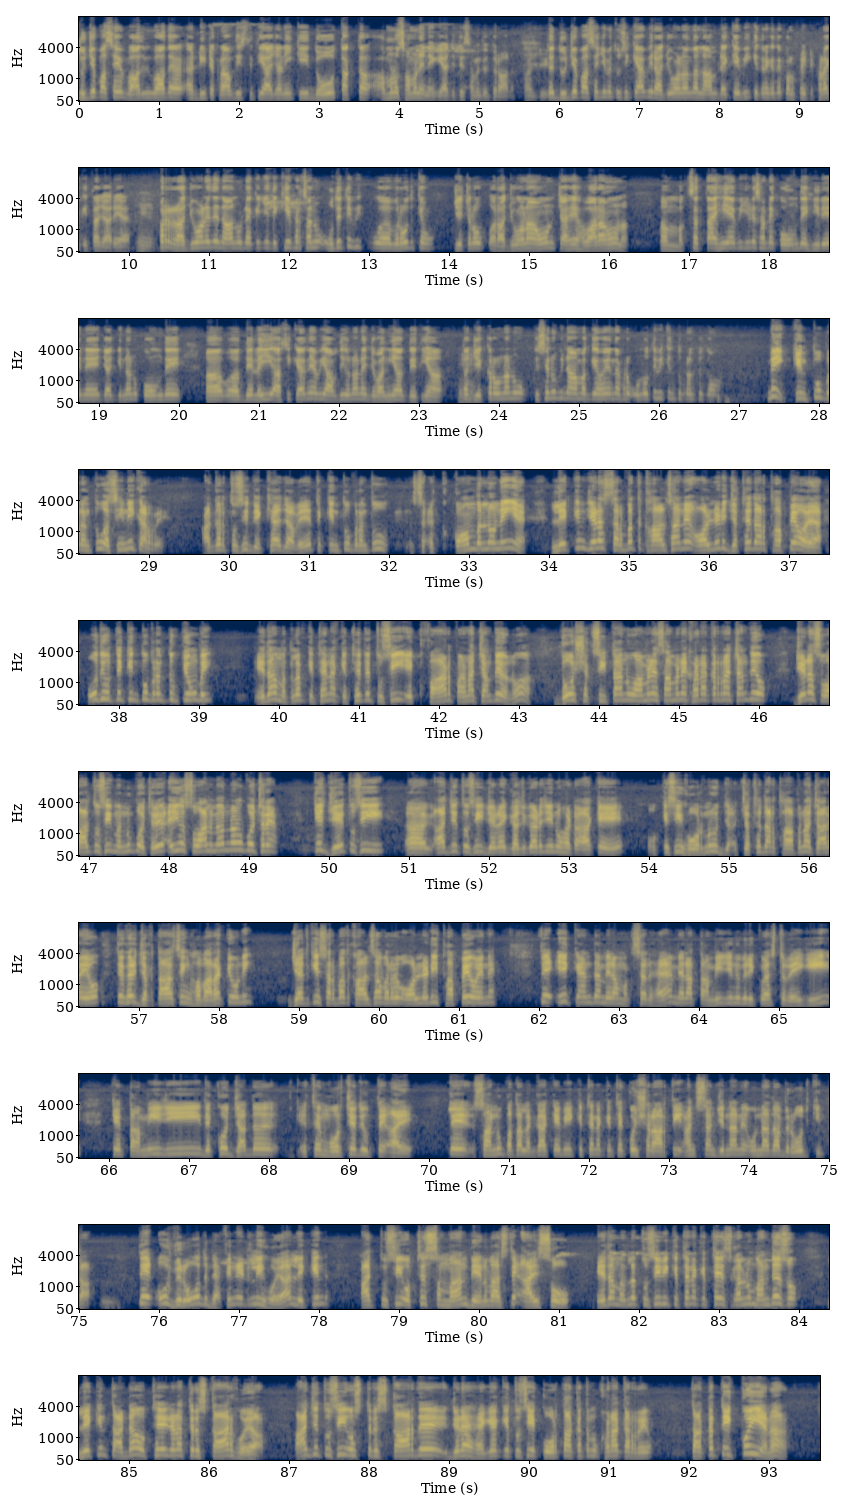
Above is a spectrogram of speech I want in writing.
ਦੂਜੇ ਪਾਸੇ ਵਾਦ ਵਿਵਾਦ ਐਡੀ ਟਕਰਾਵ ਦੀ ਸਥਿਤੀ ਆ ਜਾਣੀ ਕਿ ਦੋ ਤਖਤ ਅਮਨੋ ਸਾਹਮਣੇ ਨੇਗੇ ਅੱਜ ਦੇ ਸਮੇਂ ਦੇ ਦੌਰਾਨ। ਤੇ ਦੂਜੇ ਪਾਸੇ ਜਿਵੇਂ ਤੁਸੀਂ ਕਿਹਾ ਵੀ ਰਾਜੋਆਣਾ ਦਾ ਨਾਮ ਲੈ ਕੇ ਵੀ ਕਿਤੇ ਨਾ ਕਿਤੇ ਕਨਫਲਿਕਟ ਖੜਾ ਕੀਤਾ ਜਾ ਰਿਹਾ ਹੈ। ਪਰ ਰਾਜੋਆਣੇ ਦੇ ਨਾਂ ਨੂੰ ਲੈ ਕੇ ਜੇ ਦੇਖੀਏ ਫਿਰ ਸਾਨੂੰ ਉਹਦੇ ਤੇ ਵੀ ਵਿਰੋਧ ਕਿਉਂ? ਜੇ ਚਲੋ ਰਾਜੋਆਣਾ ਹੋਣ ਚਾਹੇ ਹਵਾਰਾ ਹੋਣ ਅ, ਮਕਸਦ ਤਾਂ ਇਹ ਹੈ ਵੀ ਜਿਹੜੇ ਸਾਡੇ ਕੌਮ ਦੇ ਹੀਰੇ ਨੇ ਜਾਂ ਜਿਨ੍ਹਾਂ ਨੂੰ ਕੌਮ ਦੇ ਦੇ ਲਈ ਅਸੀਂ ਕਹਿੰਦੇ ਆ ਵੀ ਆਪਦੀ ਉਹਨਾਂ ਨੇ ਜਵਾਨੀਆਂ ਦੇਤੀਆਂ ਤਾਂ ਜੇਕਰ ਉਹਨਾਂ ਨੂੰ ਕਿਸੇ ਨੂੰ ਵੀ ਨਾਮ ਅੱਗੇ ਹੋ ਜਾਂਦਾ ਫਿਰ ਉਹਨਾਂ ਤੇ ਵੀ ਕਿੰਤੂ ਪਰੰਤੂ ਕਿਉਂ? ਨਹੀਂ ਕਿੰਤੂ ਪਰੰਤੂ ਅਸੀਂ ਨਹੀਂ ਕਰ ਰਹੇ। ਅਗਰ ਤੁਸੀਂ ਦੇਖਿਆ ਜਾਵੇ ਤੇ ਕਿੰਤੂ ਪਰੰਤੂ ਕੌਮ ਵੱਲੋਂ ਨਹੀਂ ਹੈ ਲੇਕਿਨ ਜਿਹੜਾ ਸਰਬਤ ਖਾਲਸਾ ਨੇ ਆਲਰੇਡੀ ਜਥੇਦਾਰ ਥਾਪਿਆ ਹੋਇਆ ਉਹਦੇ ਉੱਤੇ ਕਿੰਤੂ ਪਰੰਤੂ ਕਿਉਂ ਬਈ? ਇਹਦਾ ਮਤਲਬ ਕਿੱਥੇ ਨਾ ਕਿੱਥੇ ਤੇ ਤੁਸੀਂ ਇੱਕ ਫਾੜ ਪਾਣਾ ਚਾਹੁੰਦੇ ਹੋ ਨਾ ਦੋ ਸ਼ਖਸੀਅਤਾਂ ਨੂੰ ਆਮਣੇ ਸਾਹਮਣੇ ਖੜਾ ਕਰਨਾ ਚਾਹੁੰਦੇ ਹੋ। ਜਿਹੜਾ ਸਵਾਲ ਤੁਸੀਂ ਮੈਨੂੰ ਪੁੱਛ ਰਹੇ ਹੋ, ਇਹੋ ਸਵਾਲ ਮੈਂ ਉਹਨਾਂ ਨੂੰ ਪੁੱਛ ਰਿਹਾ ਕਿ ਜੇ ਤੁਸੀਂ ਅੱਜ ਤੁਸੀਂ ਜਿਹੜੇ ਗਜਗੜ ਜੀ ਨੂੰ ਹਟਾ ਕੇ ਉਹ ਕਿਸੇ ਹੋਰ ਨੂੰ ਜਥੇਦਾਰ ਥਾਪਣਾ ਚਾਹ ਰਹੇ ਹੋ, ਤੇ ਫਿਰ ਜਗਤਾਰ ਸਿੰਘ ਹਵਾਰਾ ਕਿਉਂ ਨਹੀਂ? ਜਦ ਕਿ ਸਰਬਤ ਖਾਲਸਾ ਵਰਗ ਆਲਰੇਡੀ ਥਾਪੇ ਹੋਏ ਨੇ। ਤੇ ਇਹ ਕਹਿਣ ਦਾ ਮੇਰਾ ਮਕਸਦ ਹੈ, ਮੇਰਾ ਤਾਮੀ ਜੀ ਨੂੰ ਵੀ ਰਿਕੁਐਸਟ ਰਹੇਗੀ ਕਿ ਤਾਮੀ ਜੀ ਦੇਖੋ, ਜਦ ਇੱਥੇ ਮੋਰਚੇ ਦੇ ਉੱਤੇ ਆਏ, ਤੇ ਸਾਨੂੰ ਪਤਾ ਲੱਗਾ ਕਿ ਵੀ ਕਿਤੇ ਨਾ ਕਿਤੇ ਕੋਈ ਸ਼ਰਾਰਤੀ ਅੰਸ਼ ਸਨ ਜਿਨ੍ਹਾਂ ਨੇ ਉਹਨਾਂ ਦਾ ਵਿਰੋਧ ਕੀਤਾ। ਤੇ ਉਹ ਵਿਰੋਧ ਡੈਫੀਨੇਟਲੀ ਹੋਇਆ, ਲੇਕਿਨ ਅੱਜ ਤੁਸੀਂ ਉੱਥੇ ਸਨਮਾਨ ਦੇਣ ਵਾਸਤੇ ਆਏ ਸੋ। ਇਹਦਾ ਮਤਲਬ ਤੁਸੀਂ ਵੀ ਕਿੱਥੇ ਨਾ ਕਿੱਥੇ ਇਸ ਗੱਲ ਨੂੰ ਮੰਨਦੇ ਸੋ, ਲੇਕਿਨ ਤੁਹਾਡਾ ਉੱਥੇ ਜਿਹੜਾ ਤਿਰਸਕਾਰ ਹੋਇਆ, ਅੱਜ ਤੁਸੀਂ ਉਸ ਤਿਰਸਕਾਰ ਦੇ ਜਿਹੜਾ ਹੈਗਾ ਕਿ ਤੁਸੀਂ ਇੱਕ ਹੋਰ ਤਾਕਤ ਨੂੰ ਖੜਾ ਕਰ ਰਹੇ ਹੋ। ਤਾਕਤ ਤੇ ਇੱਕੋ ਹੀ ਹੈ ਨਾ।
